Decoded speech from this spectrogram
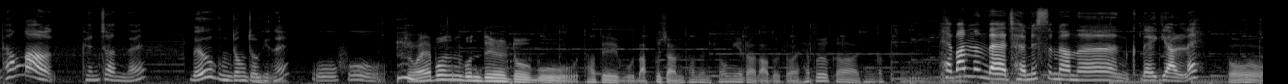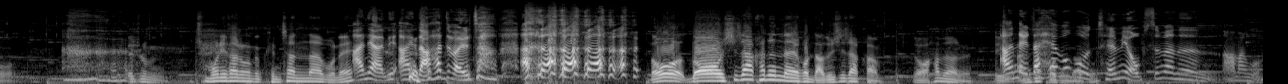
평가 괜찮네. 매우 긍정적이네. 오호. 저 해본 분들도 뭐 다들 뭐 나쁘지 않다는 평이라 나도 저 해볼까 생각 중이야. 해봤는데 재밌으면은 내기할래? 너 좀 주머니 사정도 괜찮나 보네. 아니 아니 아니 나 하지 말자. 너 너 시작하는 날 그럼 나도 시작함. 너 하면은. 아 근데 안 일단 샀거든, 해보고 나도. 재미 없으면은 안 하고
